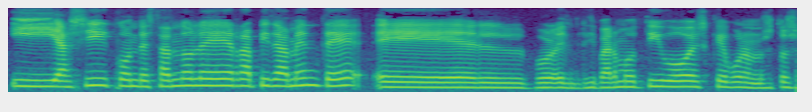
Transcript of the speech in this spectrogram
Y así, contestándole rápidamente, el, principal motivo es que bueno, nosotros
